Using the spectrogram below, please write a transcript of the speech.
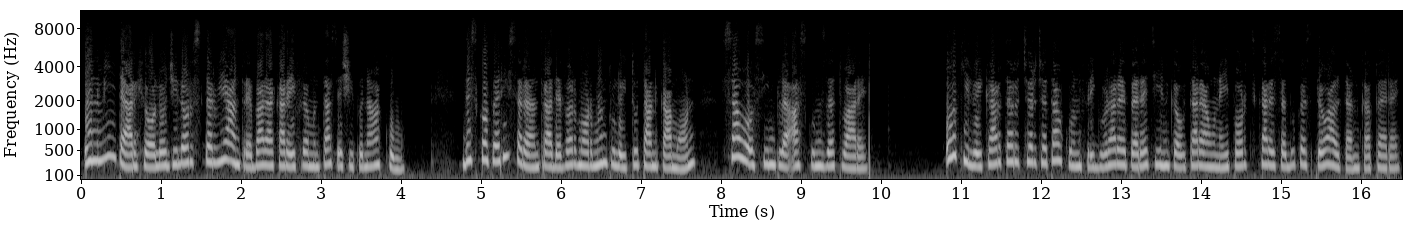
În mintea arheologilor stăruia întrebarea care îi frământase și până acum. Descoperiseră într-adevăr mormântul lui Tutankamon sau o simplă ascunzătoare? Ochii lui Carter cercetau cu înfrigurare pereții în căutarea unei porți care să ducă spre o altă încăpere.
